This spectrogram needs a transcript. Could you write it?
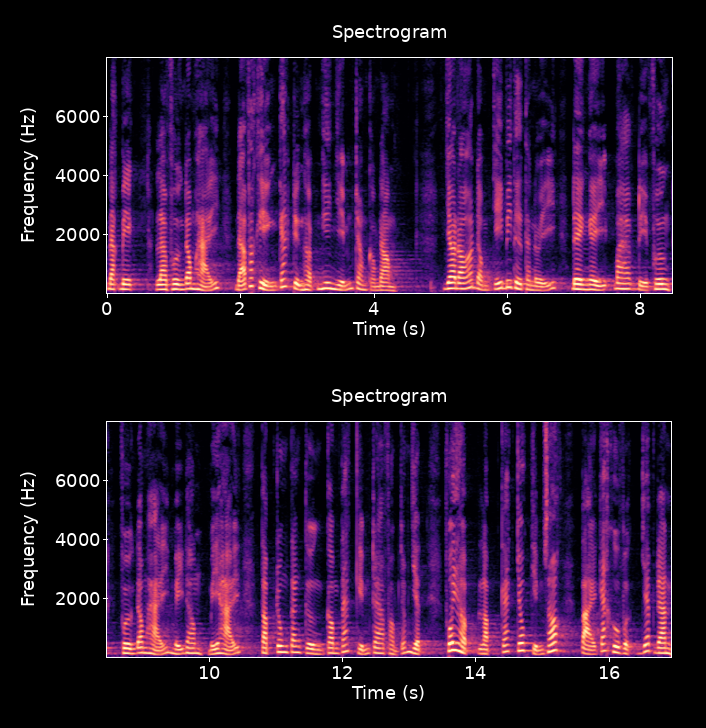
đặc biệt là phường Đông Hải đã phát hiện các trường hợp nghi nhiễm trong cộng đồng. Do đó, đồng chí Bí thư Thành ủy đề nghị ba địa phương, phường Đông Hải, Mỹ Đông, Mỹ Hải tập trung tăng cường công tác kiểm tra phòng chống dịch, phối hợp lập các chốt kiểm soát tại các khu vực giáp ranh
